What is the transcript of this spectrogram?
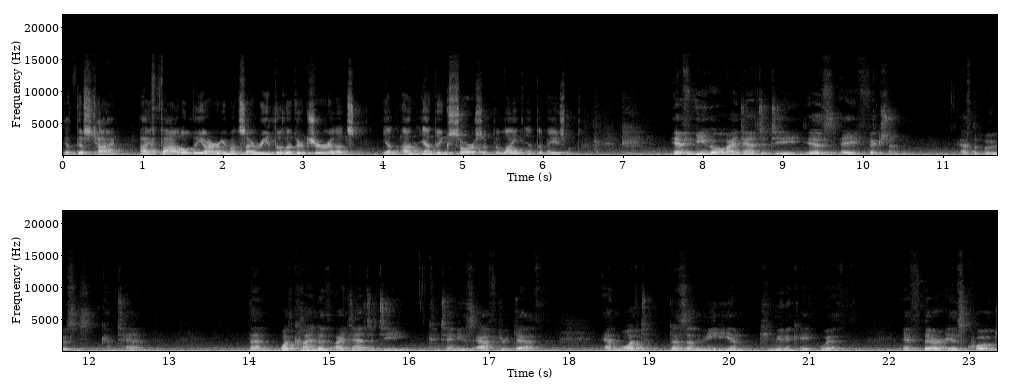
at this time. I follow the arguments, I read the literature, and it's an unending source of delight and amazement. If ego identity is a fiction, as the Buddhists contend, then what kind of identity continues after death, and what does a medium communicate with if there is, quote,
